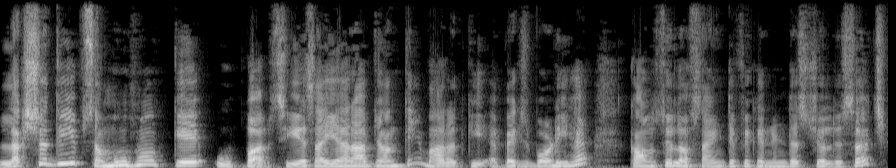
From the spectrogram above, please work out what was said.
लक्षद्वीप समूहों के ऊपर सीएसआईआर आप जानते हैं, भारत की एपेक्स बॉडी है council of scientific and industrial research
